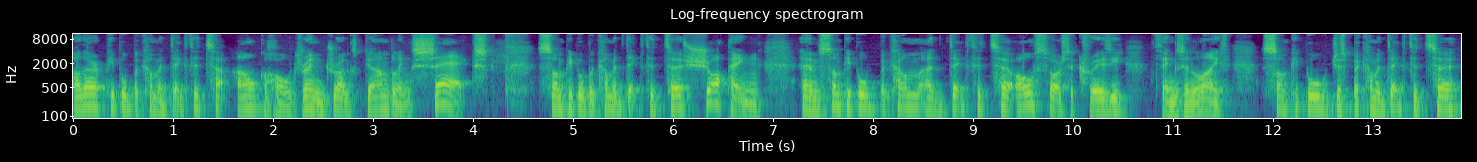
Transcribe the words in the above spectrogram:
other people become addicted to alcohol, drink, drugs, gambling, sex. Some people become addicted to shopping, and some people become addicted to all sorts of crazy things in life. Some people just become addicted to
